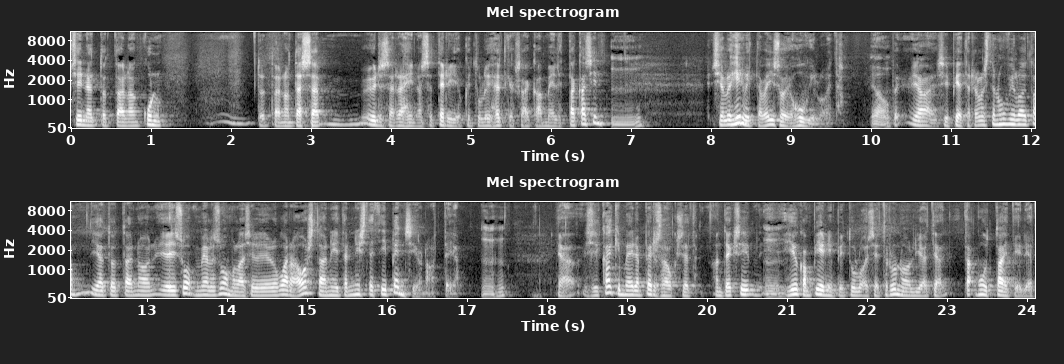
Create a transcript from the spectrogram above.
siinä, tota, no, kun tota, no, tässä yhdessä rähinnässä Terijoki tuli hetkeksi aikaa meille takaisin. Mm. Siellä oli hirvittävän isoja huviloita. Joo. Ja siis pietarilaisten huviloita. Ja, tota, no, ja su- meillä suomalaisilla ei ole varaa ostaa niitä, niin niistä tehtiin pensionaatteja. Mm-hmm. Ja siis kaikki meidän persaukset, anteeksi, mm. hiukan pienempituloiset runoilijat ja ta- muut taiteilijat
